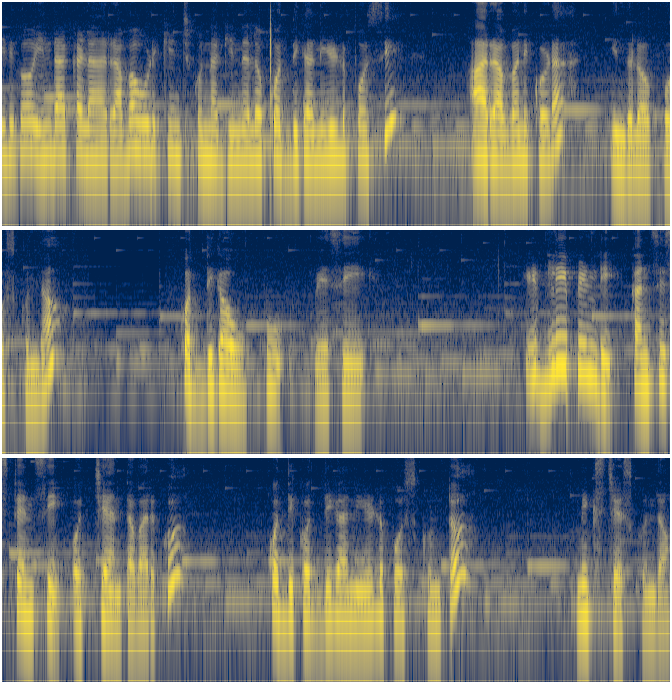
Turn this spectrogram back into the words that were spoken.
ఇదిగో ఇందాకడ రవ్వ ఉడికించుకున్న గిన్నెలో కొద్దిగా నీళ్ళు పోసి ఆ రవ్వని కూడా ఇందులో పోసుకుందాం. కొద్దిగా ఉప్పు వేసి ఇడ్లీ పిండి కన్సిస్టెన్సీ వచ్చేంత వరకు కొద్ది కొద్దిగా నీళ్ళు పోసుకుంటూ మిక్స్ చేసుకుందాం.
